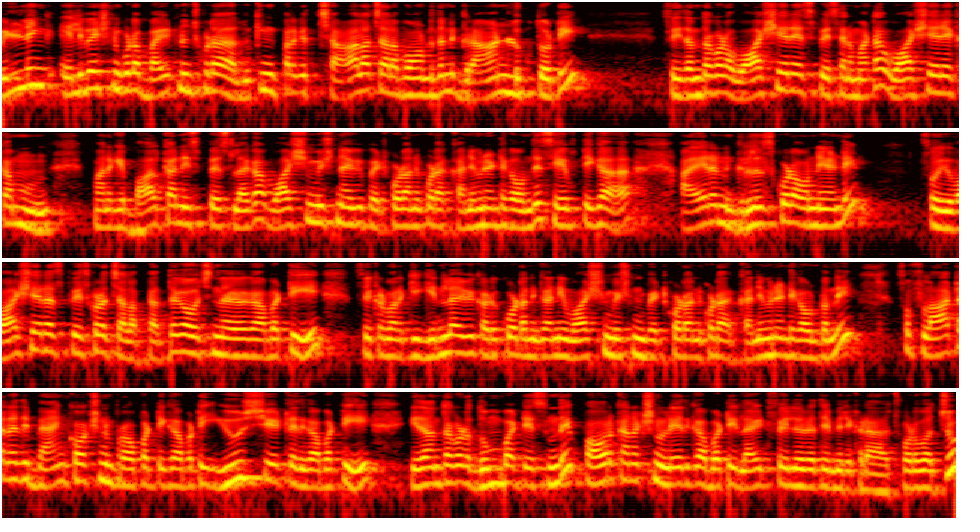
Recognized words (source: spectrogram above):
బిల్డింగ్ ఎలివేషన్ కూడా బయట నుంచి కూడా లుకింగ్ పరంగా చాలా చాలా బాగుంటుందండి గ్రాండ్ లుక్ తోటి. సో ఇదంతా కూడా వాష్ ఏరియా స్పేస్ అనమాట వాష్ ఏరియా కమ్ మనకి బాల్కనీ స్పేస్ లాగా వాషింగ్ మిషన్ అవి పెట్టుకోవడానికి కూడా కన్వీనియంట్గా ఉంది. సేఫ్టీగా ఐరన్ గ్రిల్స్ కూడా ఉన్నాయండి. సో ఈ వాష్ ఏరియా స్పేస్ కూడా చాలా పెద్దగా వచ్చింది కాబట్టి సో ఇక్కడ మనకి గిన్నెలు అవి కడుక్కోవడానికి కానీ వాషింగ్ మిషన్ పెట్టుకోవడానికి కూడా కన్వీనియంట్గా ఉంటుంది. సో ఫ్లాట్ అనేది బ్యాంక్ ఆప్షన్ ప్రాపర్టీ కాబట్టి యూజ్ చేయట్లేదు కాబట్టి ఇదంతా కూడా దుమ్ము పట్టేస్తుంది. పవర్ కనెక్షన్ లేదు కాబట్టి లైట్ ఫెయిల్యూర్ అయితే మీరు ఇక్కడ చూడవచ్చు.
